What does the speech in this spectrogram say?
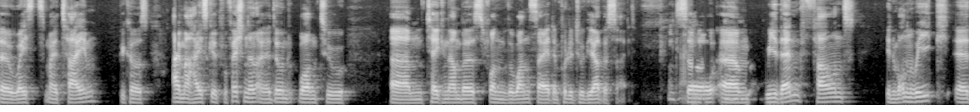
uh, wastes my time because I'm a high skilled professional and I don't want to um, take numbers from the one side and put it to the other side. Exactly. So um, mm-hmm. we then found in one week uh,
